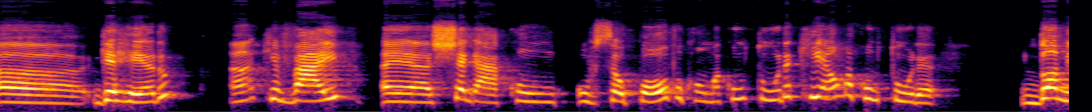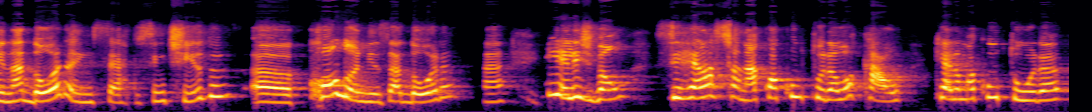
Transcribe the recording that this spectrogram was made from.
uh, guerreiro uh, que vai uh, chegar com o seu povo, com uma cultura que é uma cultura dominadora, em certo sentido, uh, colonizadora, né? e eles vão se relacionar com a cultura local, que era uma cultura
